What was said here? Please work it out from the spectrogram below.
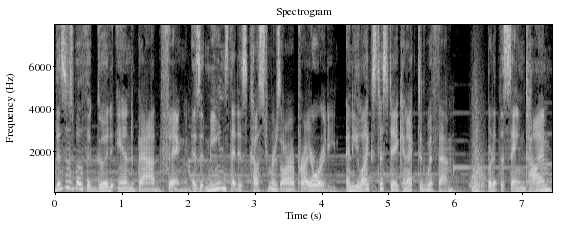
This is both a good and bad thing, as it means that his customers are a priority and he likes to stay connected with them. But at the same time,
